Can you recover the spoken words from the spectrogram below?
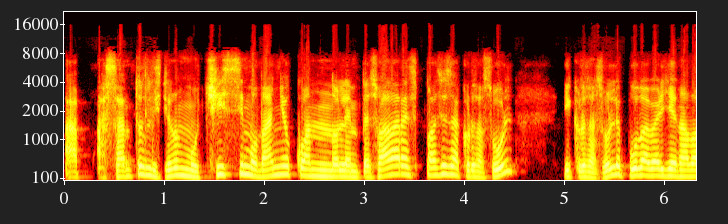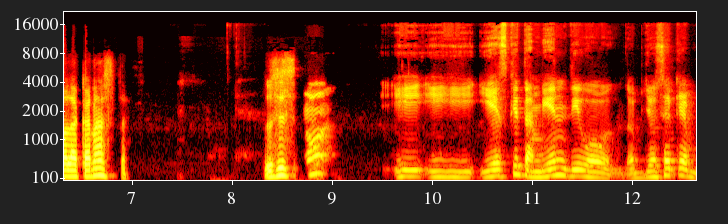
a, Santos le hicieron muchísimo daño cuando le empezó a dar espacios a Cruz Azul y Cruz Azul le pudo haber llenado a la canasta. Entonces. y, y, es que también, digo, yo sé que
